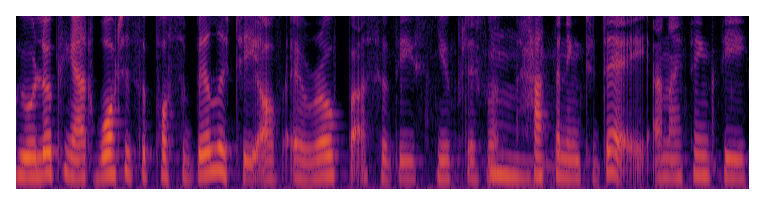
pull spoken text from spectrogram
we were looking at what is the possibility of Europa, so these new political mm. happening today. And I think the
